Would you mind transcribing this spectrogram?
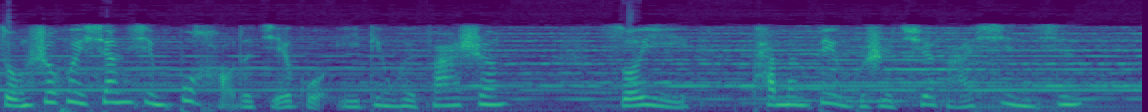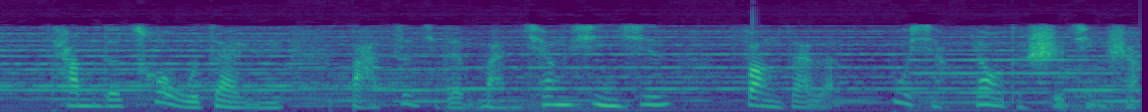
总是会相信不好的结果一定会发生，所以他们并不是缺乏信心，他们的错误在于把自己的满腔信心放在了不想要的事情上。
